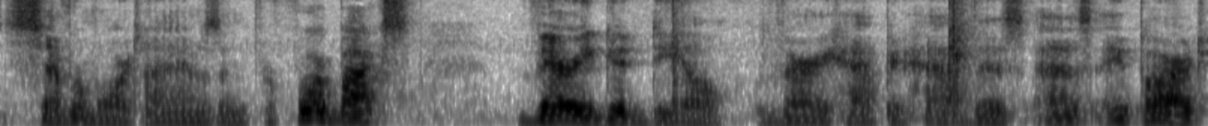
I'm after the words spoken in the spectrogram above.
several more times. And for four bucks very good deal. Very happy to have this as a part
